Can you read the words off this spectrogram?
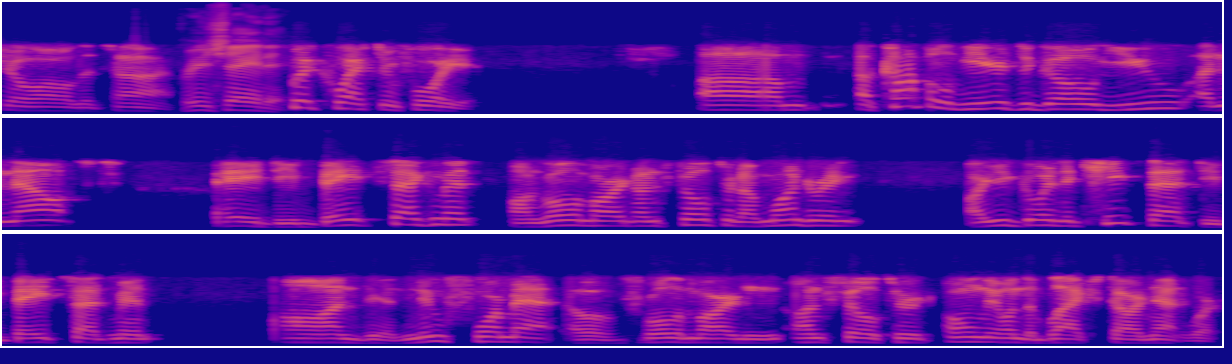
show all the time. Appreciate it. Quick question for you. Um, a couple of years ago, you announced a debate segment on Roland Martin Unfiltered. I'm wondering, are you going to keep that debate segment on the new format of Roland Martin Unfiltered only on the Black Star Network?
